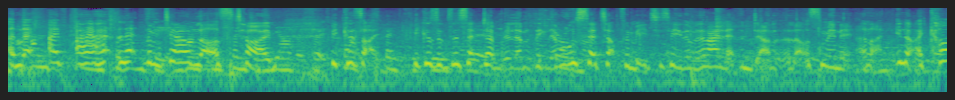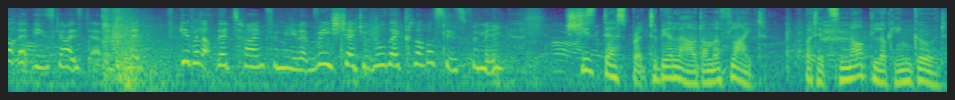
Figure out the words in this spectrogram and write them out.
And then I've, I let them down last time because I because of the September 11th thing. They're all set up for me to see them, and I let them down at the last minute. And I, you know, I can't let these guys down. They've given up their time for me. They've rescheduled all their classes for me. She's desperate to be allowed on the flight, but it's not looking good.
